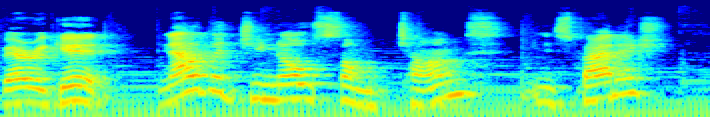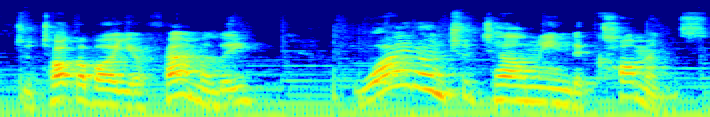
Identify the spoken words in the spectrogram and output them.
Very good. Now that you know some chunks in Spanish to talk about your family, why don't you tell me in the comments?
